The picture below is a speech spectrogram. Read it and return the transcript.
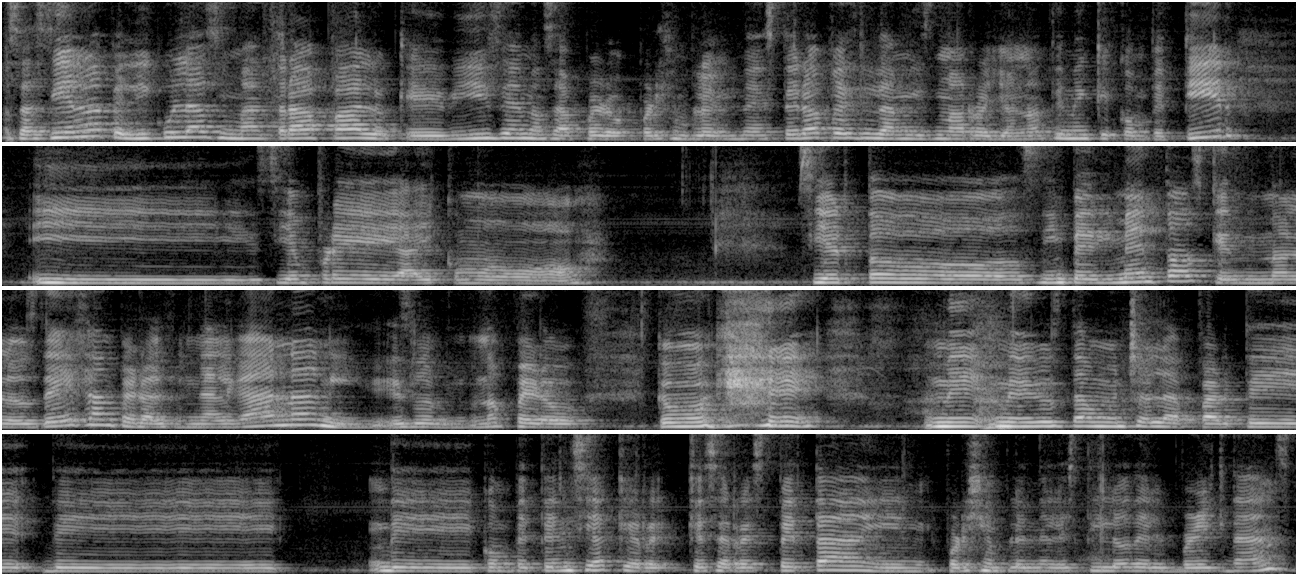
O sea, sí en la película sí me atrapa lo que dicen, o sea, pero por ejemplo en Sterop es la misma rollo, ¿no? Tienen que competir y siempre hay como ciertos impedimentos que no los dejan, pero al final ganan y es lo mismo, ¿no? Pero como que me, me gusta mucho la parte de, de competencia que, que, se respeta, en, por ejemplo, en el estilo del breakdance,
